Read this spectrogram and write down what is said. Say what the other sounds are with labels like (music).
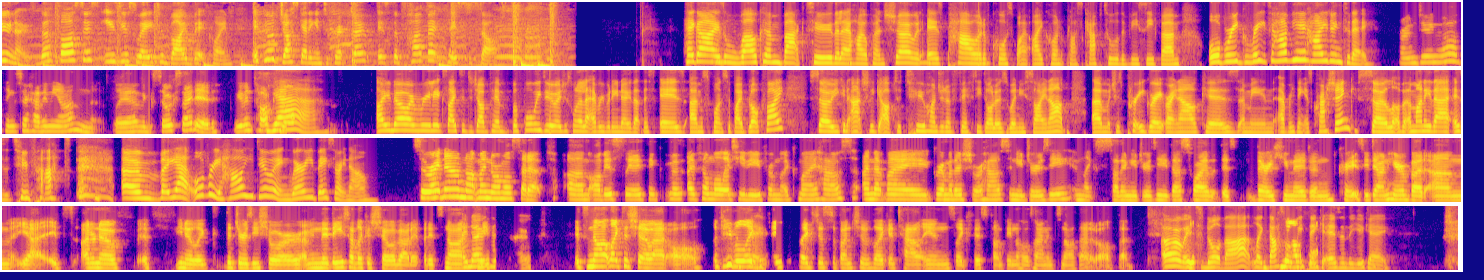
Luno, the fastest, easiest way to buy Bitcoin. If you're just getting into crypto, it's the perfect place to start. Hey guys, welcome back to the Layah Heilpern show. It is powered, of course, by Icon Plus Capital, the VC firm. Aubrey, great to have you. How are you doing today? I'm doing well. Thanks for having me on, Leah. I'm so excited. We haven't talked. Yeah. I know I'm really excited to jump in. Before we do, I just want to let everybody know that this is um, sponsored by BlockFi. So you can actually get up to $250 when you sign up, um, which is pretty great right now because, I mean, everything is crashing. So a little bit of money there isn't too (laughs) bad. um, but yeah, Aubrey, how are you doing? Where are you based right now? So right now I'm not my normal setup. Um, obviously, I think I film all my TV from like my house. I'm at my grandmother's shore house in New Jersey, in like southern New Jersey. That's why it's very humid and crazy down here. But um, yeah, it's I don't know if, if you know like the Jersey Shore. I mean, they, they used to have like a show about it, but it's not. I know. Anything it's not like the show at all. (laughs) People okay. like think it's like just a bunch of like Italians like fist pumping the whole time. It's not that at all. But oh, it's not that. Like that's what we that. think it is in the UK. (laughs)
